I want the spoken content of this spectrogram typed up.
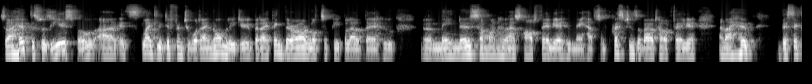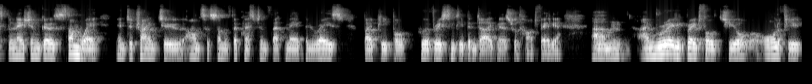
So I hope this was useful. Uh, it's slightly different to what I normally do, but I think there are lots of people out there who uh, may know someone who has heart failure, who may have some questions about heart failure, and I hope this explanation goes some way into trying to answer some of the questions that may have been raised by people who have recently been diagnosed with heart failure. Um, I'm really grateful to all of you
